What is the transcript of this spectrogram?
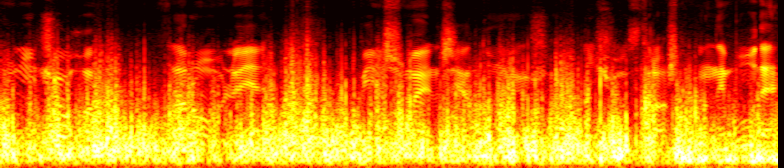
Ну нічого, зароблює більш-менш. Я думаю, що нічого страшного не буде.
